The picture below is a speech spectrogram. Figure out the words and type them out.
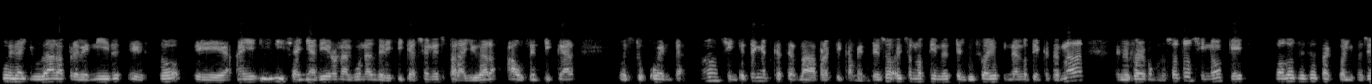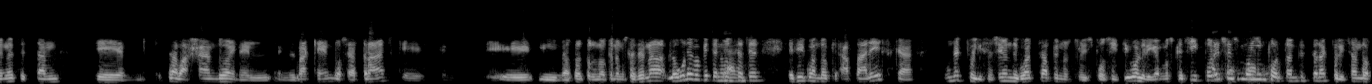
puede ayudar a prevenir esto y, y, se añadieron algunas verificaciones para ayudar a autenticar pues tu cuenta, ¿no? Sin que tengas que hacer nada prácticamente. Eso eso no tiene el usuario final no tiene que hacer nada, el usuario como nosotros, sino que todas esas actualizaciones están eh, trabajando en el en el backend, o sea, atrás, que eh, y nosotros no tenemos que hacer nada. Lo único que tenemos que hacer es que cuando aparezca una actualización de WhatsApp en nuestro dispositivo, le digamos que sí. Por eso es muy importante estar actualizando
